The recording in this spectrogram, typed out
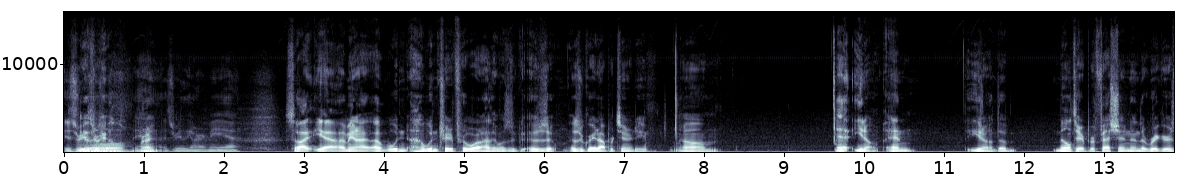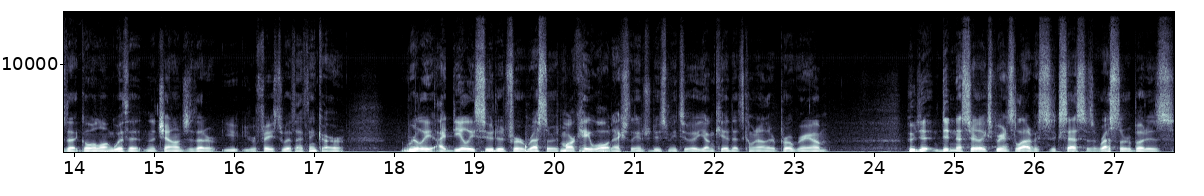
Israel, Israel, yeah, right. Israeli army, yeah. So I, yeah, I mean, I, I wouldn't, I wouldn't trade it for the world. I think it was, a, it was, a, it was a great opportunity. Um, yeah, you know, and you know the military profession and the rigors that go along with it, and the challenges that are you, you're faced with, I think are really ideally suited for wrestlers. Mark Haywald actually introduced me to a young kid that's coming out of their program who did, didn't necessarily experience a lot of success as a wrestler, but is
